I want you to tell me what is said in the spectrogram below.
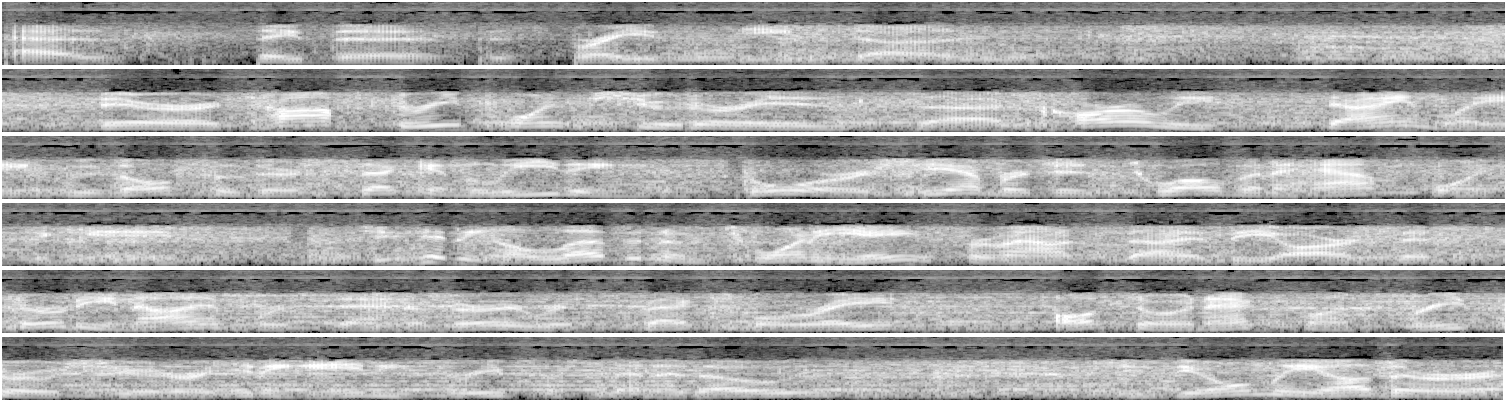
as say the this Braves team does. Their top three-point shooter is uh, Carly Steinley, who's also their second leading scorer. She averages 12 and a half points a game. She's hitting 11 of 28 from outside the arc. That's 39%, a very respectable rate. Also an excellent free throw shooter, hitting 83% of those. She's the only other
